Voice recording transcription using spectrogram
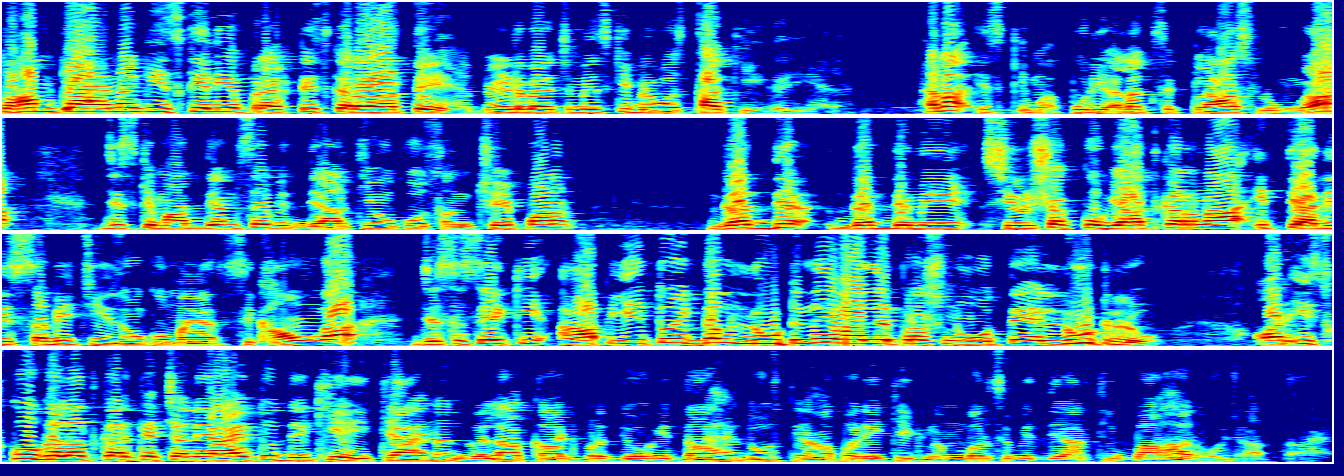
तो हम क्या है ना कि इसके लिए प्रैक्टिस करवाते हैं। पेड बैच में इसकी व्यवस्था की गई है है ना? इसकी पूरी अलग से क्लास लूँगा, जिसके माध्यम से विद्यार्थियों को संक्षेपण, गद्य गद्य में शीर्षक को ज्ञात करना, इत्यादि सभी चीज़ों को मैं सिखाऊँगा, जिससे कि आप ये तो एकदम लूटने वाले प्रश्न होते हैं, लूट लो। और इसको गलत करके चले आए तो देखिए क्या है ना गला काट प्रतियोगिता है। दोस्त यहाँ पर एक एक नंबर से विद्यार्थी बाहर हो जाता है।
